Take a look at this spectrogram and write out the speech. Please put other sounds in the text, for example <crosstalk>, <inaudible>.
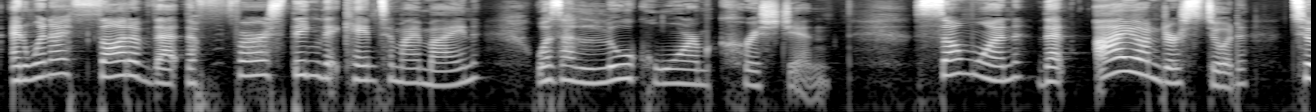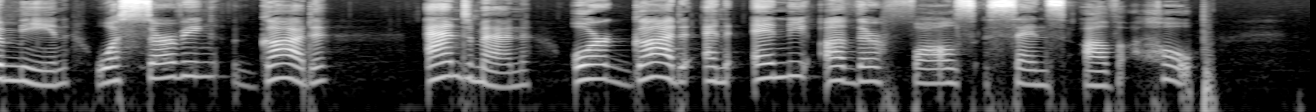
And when I thought of that, the first thing that came to my mind was a lukewarm Christian. Someone that I understood to mean was serving God and man or God and any other false sense of hope.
